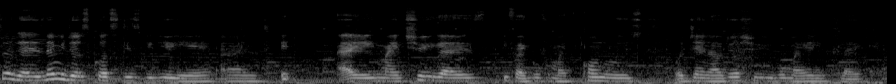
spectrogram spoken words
so guys let me just cut this video here and it, i might show you guys if I go for my cornrows or then I'll just show you what my hair looks like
